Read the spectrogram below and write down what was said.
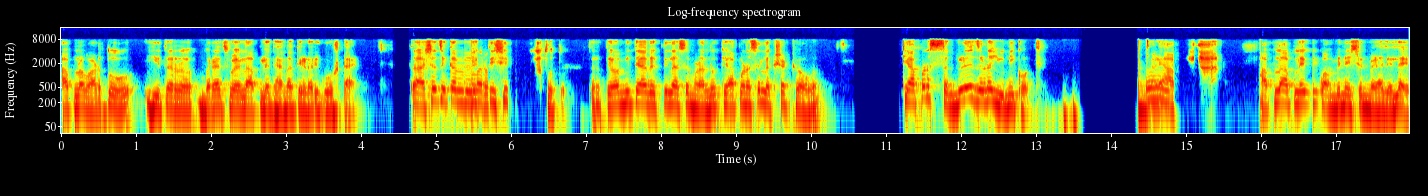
आपला वाढतो. ही तर बऱ्याच वेळेला आपल्या ध्यानात येणारी गोष्ट आहे. तर अशाच एका व्यक्तीशी बोलत होतो. तर तेव्हा मी त्या व्यक्तीला असं म्हणालो की आपण असं लक्षात ठेवावं की आपण सगळे जण युनिक आहोत. आणि हम्म. आपल्याला आपलं आपलं एक कॉम्बिनेशन मिळालेलं आहे.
